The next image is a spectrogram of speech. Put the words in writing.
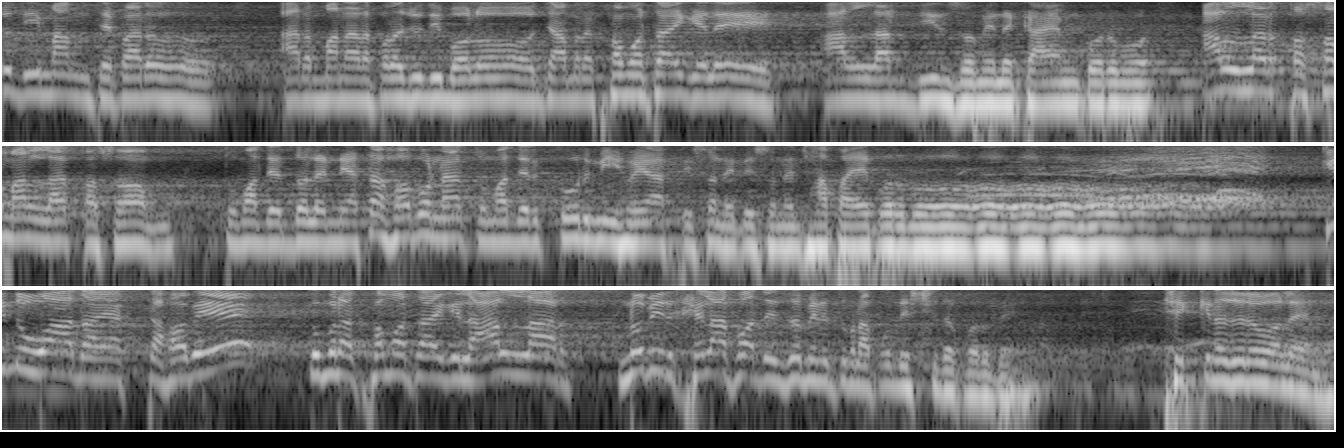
যদি মানতে পারো, আর মানার পরে যদি বলো যে, আমরা ক্ষমতায় গেলে আল্লাহর দিন জমিনে কায়েম করব। আল্লাহর কসম আল্লাহর কসম, তোমাদের দলের নেতা হব না, তোমাদের কর্মী হয়ে পিছনে পিছনে ঝাঁপায় পড়ব। কিন্তু ওয়াদা একটা হবে, তোমরা ক্ষমতায় গেলে আল্লাহর নবীর খেলাফতের জমিনে তোমরা প্রতিষ্ঠিত করবে। ঠিক কিনা জোরে বলেন?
